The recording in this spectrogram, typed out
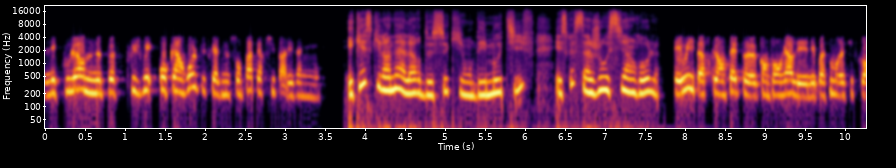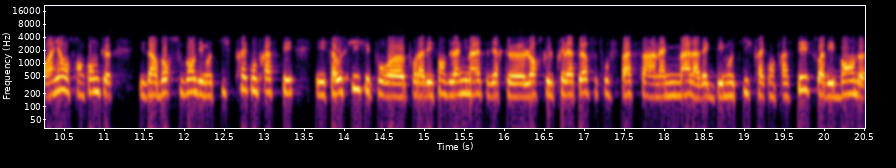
les couleurs ne peuvent plus jouer aucun rôle puisqu'elles ne sont pas perçues par les animaux. Et qu'est-ce qu'il en est alors de ceux qui ont des motifs? Est-ce que ça joue aussi un rôle? Et oui, parce qu'en fait, euh, quand on regarde les, poissons de récif corallien, on se rend compte qu'ils arborent souvent des motifs très contrastés. Et ça aussi, c'est pour, euh, pour la défense de l'animal. C'est-à-dire que lorsque le prédateur se trouve face à un animal avec des motifs très contrastés, soit des bandes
